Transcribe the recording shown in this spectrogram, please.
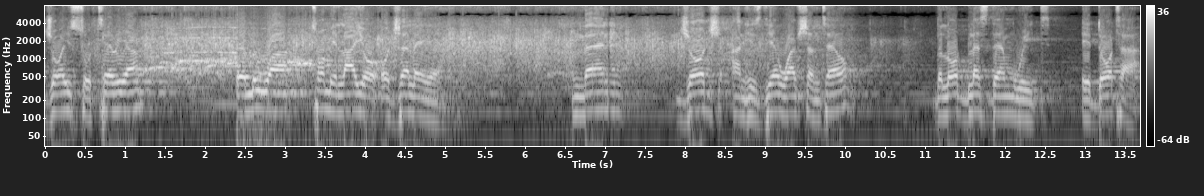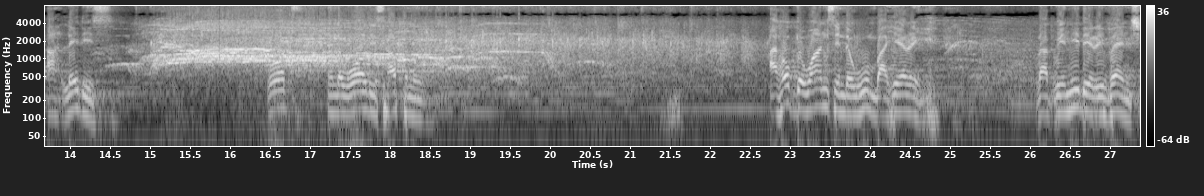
Joy Soteria Oluwa Tomilayo Ojeleye. And then George and his dear wife Chantel the Lord blessed them with a daughter. Ah, ladies, what in the world is happening? I hope the ones in the womb are hearing that we need a revenge.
